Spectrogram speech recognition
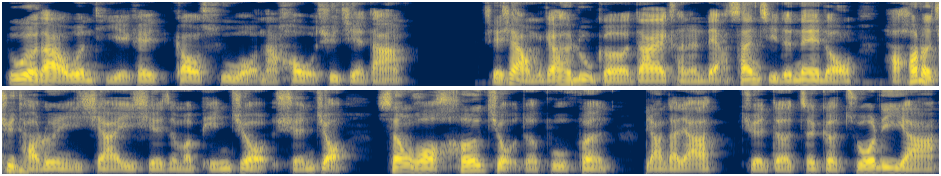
如果有大家有问题，也可以告诉我，然后我去解答。接下来我们应该会录个大概可能两三集的内容，好好的去讨论一下一些怎么品酒、选酒、生活喝酒的部分，让大家觉得这个桌历啊，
